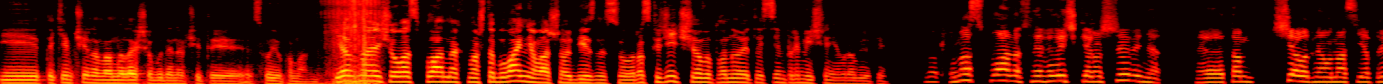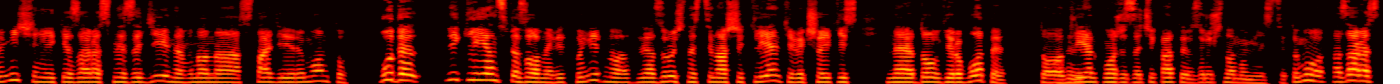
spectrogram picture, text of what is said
і таким чином вам легше буде навчити свою команду. Я знаю, що у вас в планах масштабування вашого бізнесу. Розкажіть, що ви плануєте з цим приміщенням робити? Ну, у нас в планах невеличке розширення. Е, Там ще одне у нас є приміщення, яке зараз не задіяне, воно на стадії ремонту. Буде і клієнтська зона, відповідно, для зручності наших клієнтів. Якщо якісь недовгі роботи, то Мгм. клієнт може зачекати в зручному місці. Тому а зараз,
